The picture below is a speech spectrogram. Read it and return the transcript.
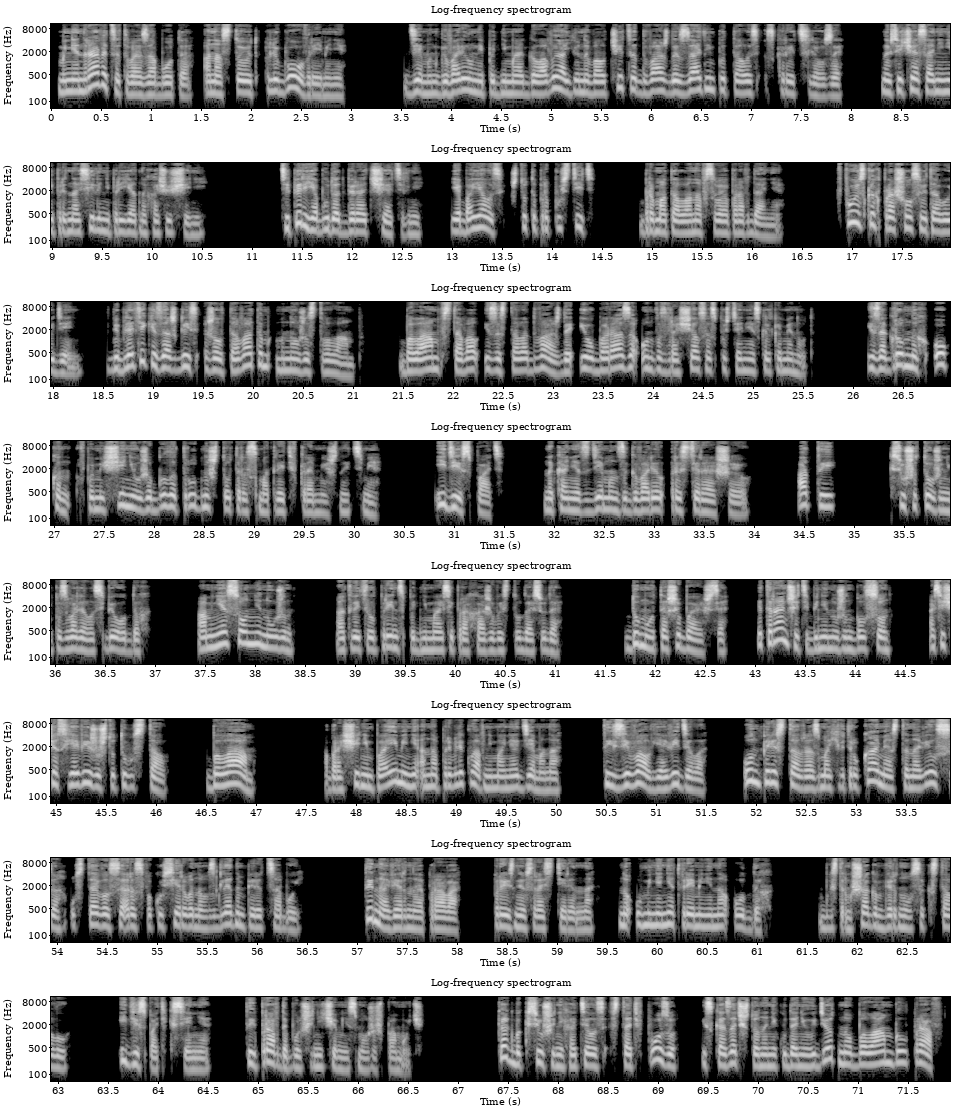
«Мне нравится твоя забота, она стоит любого времени». Демон говорил, не поднимая головы, а юная волчица дважды за день пыталась скрыть слезы. Но сейчас они не приносили неприятных ощущений. Теперь я буду отбирать тщательней. Я боялась что-то пропустить. бормотала она в свое оправдание. В поисках прошел световой день. В библиотеке зажглись желтоватым множество ламп. Балаам вставал из-за стола дважды, и оба раза он возвращался спустя несколько минут. Из огромных окон в помещении уже было трудно что-то рассмотреть в кромешной тьме. «Иди спать», — наконец демон заговорил, растирая шею. «А ты?» Ксюша тоже не позволяла себе отдых. «А мне сон не нужен», — ответил принц, поднимаясь и прохаживаясь туда-сюда. «Думаю, ты ошибаешься. Это раньше тебе не нужен был сон, а сейчас я вижу, что ты устал. Балаам!» Обращением по имени она привлекла внимание демона. «Ты зевал, я видела». Он перестал размахивать руками, остановился, уставился расфокусированным взглядом перед собой. «Ты, наверное, права», — произнес растерянно, «но у меня нет времени на отдых». Быстрым шагом вернулся к столу. «Иди спать, Ксения. Ты правда больше ничем не сможешь помочь». Как бы Ксюше не хотелось встать в позу и сказать, что она никуда не уйдет, но Балаам был прав.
